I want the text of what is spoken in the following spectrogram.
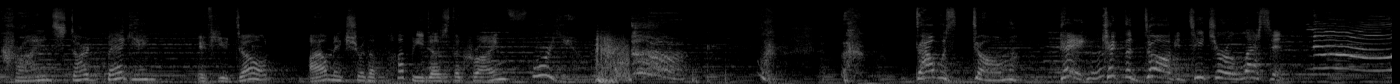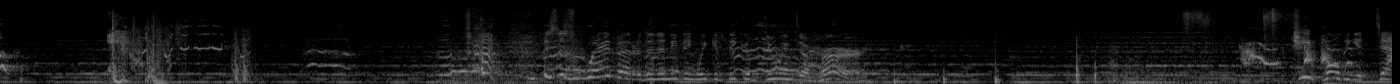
Cry and start begging. If you don't, I'll make sure the puppy does the crying for you. that was dumb. Hey, kick the dog and teach her a lesson. No! This is way better than anything we could think of doing to her. Keep holding it down.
